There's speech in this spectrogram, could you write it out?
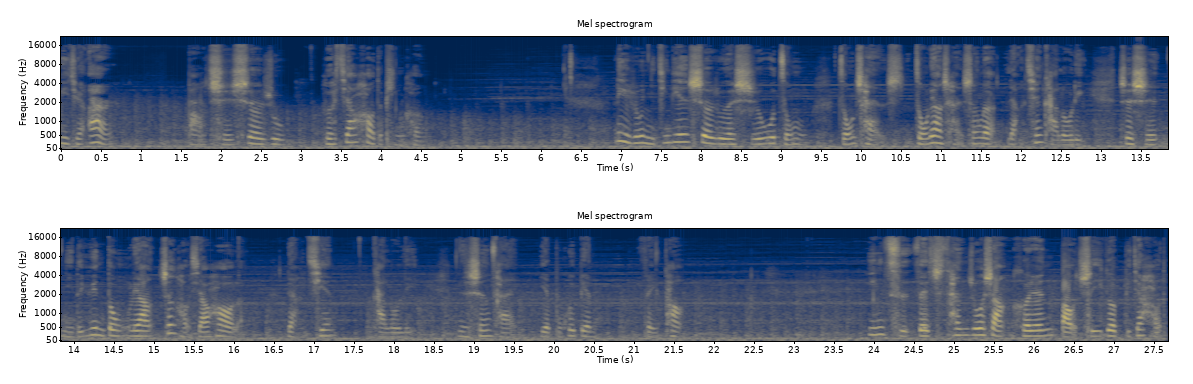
秘诀二：保持摄入和消耗的平衡。例如，你今天摄入的食物总总产总量产生了两千卡路里，这时你的运动量正好消耗了两千卡路里，你的身材也不会变肥胖。因此，在餐桌上和人保持一个比较好的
